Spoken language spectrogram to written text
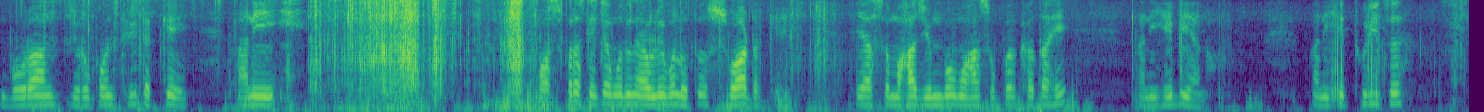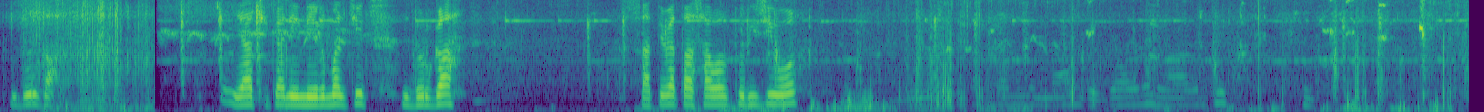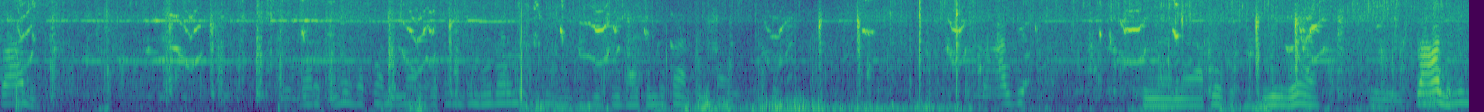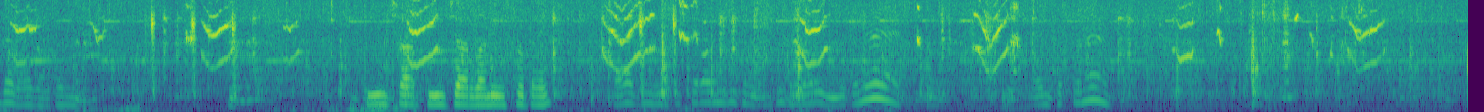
बोरान झिरो पॉईंट थ्री टक्के आणि फॉस्फरस त्याच्यामधून अवेलेबल होतो सोळा टक्के. हे असं महाजिंबो महासुपर खत आहे आणि हे बियाणं. आणि हे तुरीचं दुर्गा. या ठिकाणी निर्मलचीच दुर्गा. सातव्या तासावर तुरीची ओळ. तीन चार तीन चार गाणे उसरत आहे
